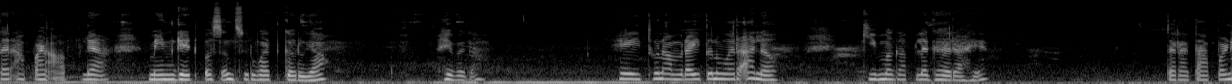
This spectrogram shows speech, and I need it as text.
तर आपण आपल्या मेन गेटपासून सुरुवात करूया. हे बघा. हे इथून अमराईतून वर आलं की मग आपलं घर आहे. तर आता आपण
